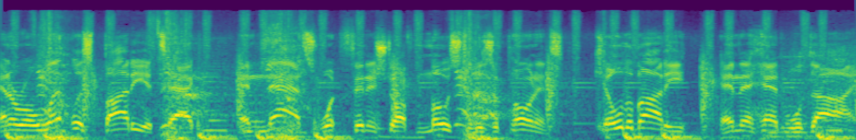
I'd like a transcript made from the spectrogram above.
and a relentless body attack, and that's what finished off most of his opponents. Kill the body, and the head will die.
